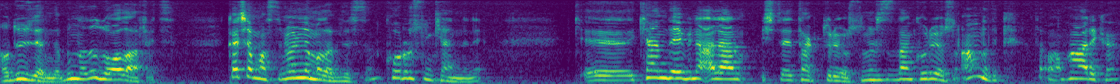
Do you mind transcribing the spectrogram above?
Adı üzerinde. Bunun adı doğal afet. Kaçamazsın, önlem alabilirsin. Korursun kendini. E, kendi evine alarm işte taktırıyorsun. Hırsızdan koruyorsun. Anladık. Tamam harika.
